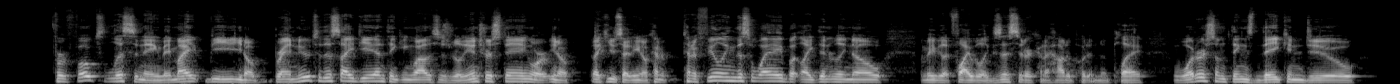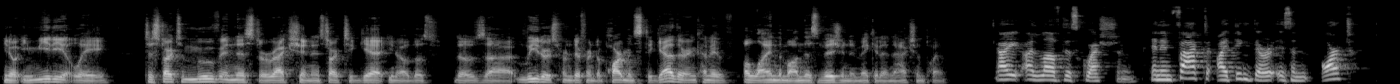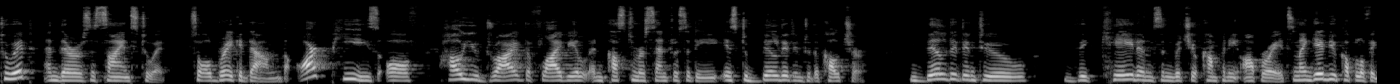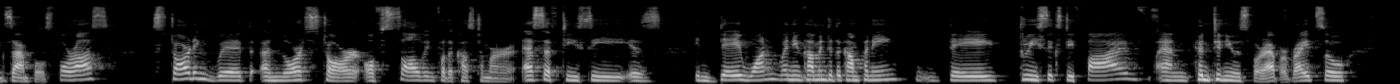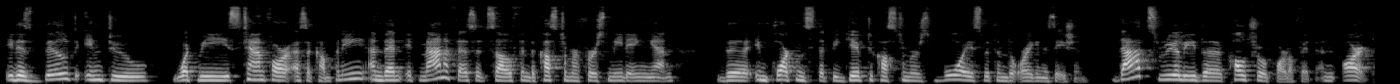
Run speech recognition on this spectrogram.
For folks listening, they might be, you know, brand new to this idea and thinking, wow, this is really interesting. Or, you know, like you said, you know, kind of, kind of feeling this way, but like didn't really know maybe like Flywheel existed or kind of how to put it into play. What are some things they can do, you know, immediately to start to move in this direction and start to get you know those those uh, leaders from different departments together and kind of align them on this vision and make it an action plan. I, I love this question. And in fact i think there is an art to it and there is a science to it. So i'll break it down. The art piece of how you drive the flywheel and customer centricity is to build it into the culture. Build it into the cadence in which your company operates. And i gave you a couple of examples. For us starting with a North Star of solving for the customer. SFTC is in day one when you come into the company, day 365 and continues forever, right? So it is built into what we stand for as a company. And then it manifests itself in the customer first meeting and the importance that we give to customers' voice within the organization. That's really the cultural part of it and art.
